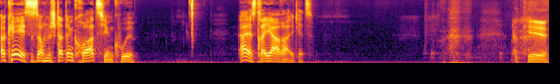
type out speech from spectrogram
Okay, es ist auch eine Stadt in Kroatien, cool. Ah, er ist drei Jahre alt jetzt. Okay.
